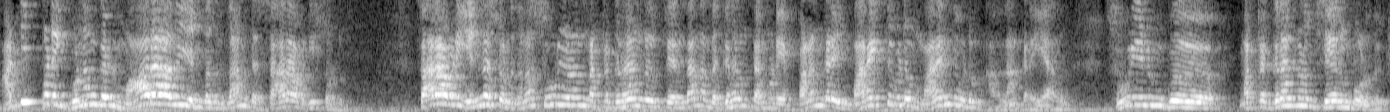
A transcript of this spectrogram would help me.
அடிப்படை குணங்கள் மாறாது என்பதுதான் இந்த சாராவடி சொல்லுது. சாராவடி என்ன சொல்லுதுன்னா சூரியனுடன் மற்ற கிரகங்கள் சேர்ந்தால் அந்த கிரகம் தன்னுடைய பலன்களை மறைத்து விடும் மறைந்து விடும் அதெல்லாம் கிடையாது. சூரியனும் கு- மற்ற கிரகங்களும் சேரும் பொழுது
